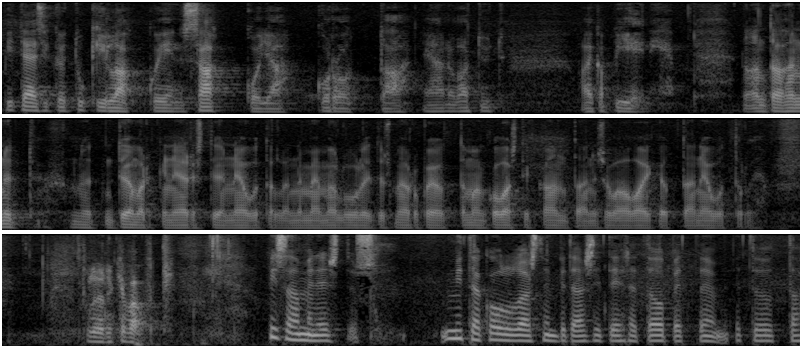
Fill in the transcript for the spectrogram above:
Pitäisikö tukilakkojen sakkoja korottaa? Nehän ovat nyt aika pieniä. No antaahan nyt noiden työmarkkinajärjestöjen neuvotella nämä. Mä luulin, että jos me rupeaa ottamaan kovasti kantaa, niin se vaan vaikeuttaa neuvotteluja. Tulee ainakin vauhti. PISA-menestys. Mitä koululaisten pitäisi tehdä, että, opettaja, että että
